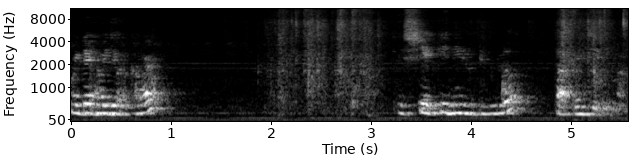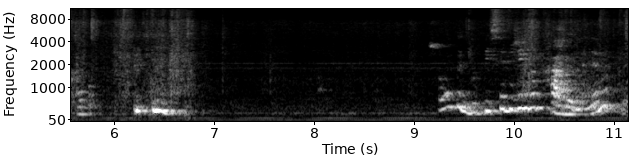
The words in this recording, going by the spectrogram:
ওইটাই হয় জল খাবার। তো সেকে নিই রুটিগুলো, তারপরে জেলি মাখাবো। সবাই দু পিসে পিসে করে খাবে না, জানো তো?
